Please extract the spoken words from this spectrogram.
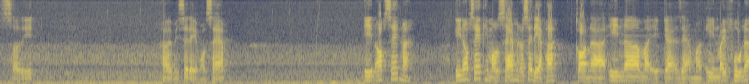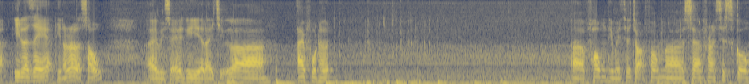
Solid. Hơi mình sẽ để màu xám. In offset mà. In offset thì màu xám thì nó sẽ đẹp ha. Còn uh, in uh, mà cả dạng mà in máy full á in laser á, thì nó rất là xấu. Đây mình sẽ ghi ở đây chữ uh, iPhone hơn. À, phông thì mình sẽ chọn phông uh, à, San Francisco.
